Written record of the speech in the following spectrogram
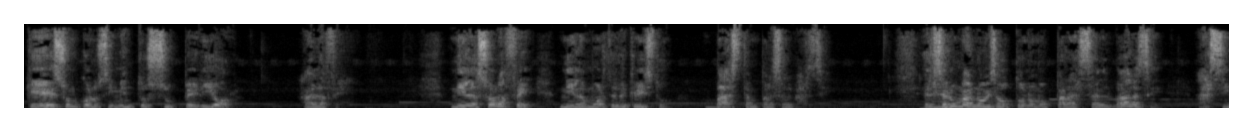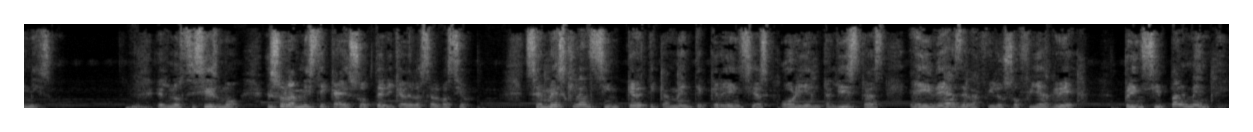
que es un conocimiento superior a la fe. Ni la sola fe ni la muerte de Cristo bastan para salvarse. El ser humano es autónomo para salvarse a sí mismo. El gnosticismo es una mística esotérica de la salvación. Se mezclan sincréticamente creencias orientalistas e ideas de la filosofía griega, principalmente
